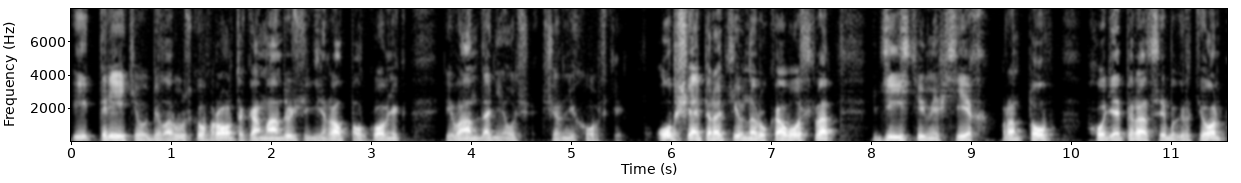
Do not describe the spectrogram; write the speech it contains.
и третьего Белорусского фронта, командующий генерал-полковник Иван Данилович Черняховский. Общее оперативное руководство действиями всех фронтов в ходе операции «Багратион»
